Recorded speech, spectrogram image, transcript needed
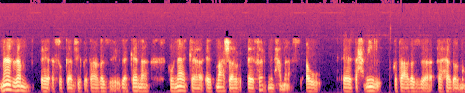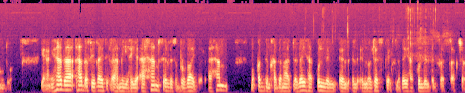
ما ذنب السكان في قطاع غزة إذا كان هناك 12 فرد من حماس أو تحميل قطاع غزة هذا الموضوع. يعني هذا هذا في غاية الأهمية. هي أهم service provider أهم مقدم خدمات. لديها كل ال logistics لديها كل ال infrastructure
